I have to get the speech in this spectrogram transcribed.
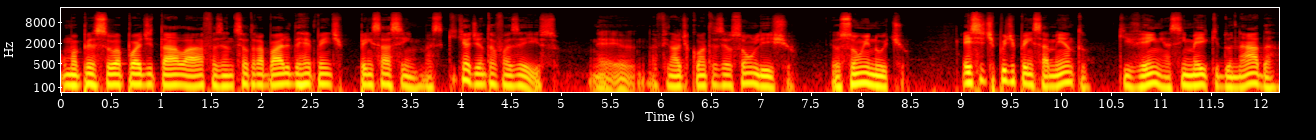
uma pessoa pode estar tá lá fazendo seu trabalho e de repente pensar assim: mas o que, que adianta eu fazer isso? É, eu, afinal de contas, eu sou um lixo, eu sou um inútil. Esse tipo de pensamento que vem assim meio que do nada,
